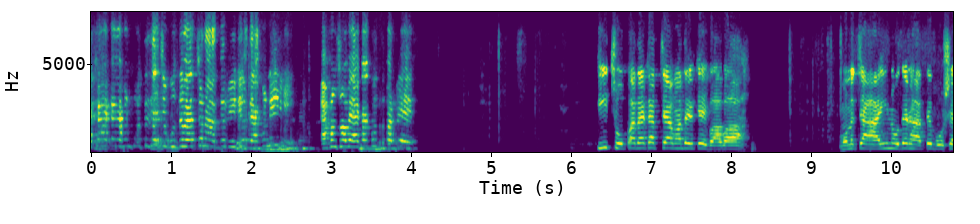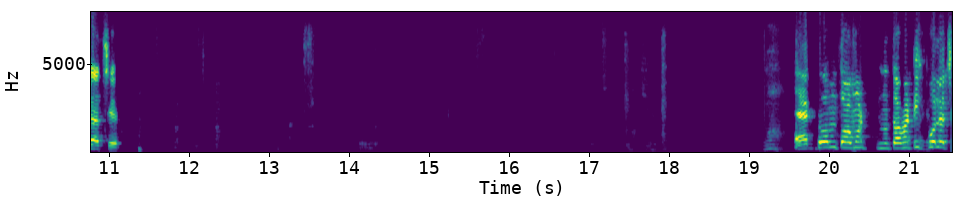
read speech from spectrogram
একা একা এখন করতে যাচ্ছে বুঝতে পারছ না? তো ভিডিও দেখোনি? এখন সব একা করতে পারবে? কি চোপা দেখাচ্ছে আমাদেরকে বাবা। মনে হচ্ছে আইন ওদের হাতে বসে আছে। একদম তোমার তোমার ঠিক বলেছ।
